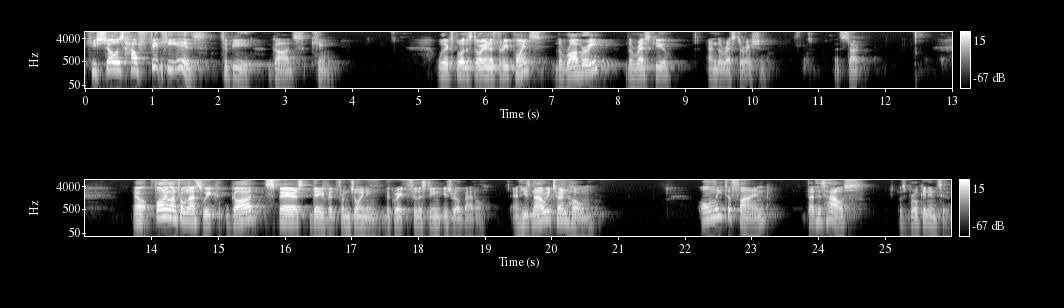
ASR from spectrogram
he shows how fit he is to be God's king. We'll explore the story into three points the robbery, the rescue, and the restoration. Let's start. Now, following on from last week, God spares David from joining the great Philistine Israel battle, and he's now returned home only to find that his house was broken into.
